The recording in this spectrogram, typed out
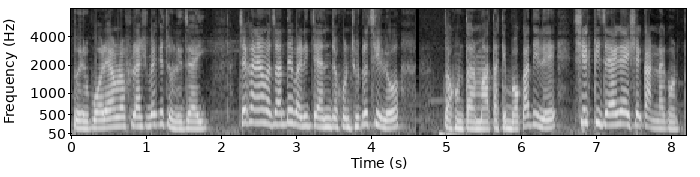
তো এরপরে আমরা ফ্ল্যাশব্যাকে চলে যাই, যেখানে আমরা জানতে পারি চ্যান যখন ছোট ছিল, তখন তার মা তাকে বকা দিলে সে একটি জায়গায় এসে কান্না করত।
